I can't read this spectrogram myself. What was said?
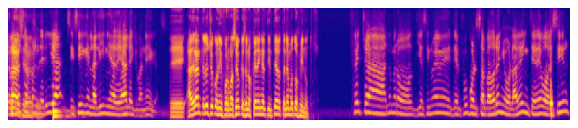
Gracias, no me sorprendería si siguen la línea de Alex Vanegas. Eh, adelante, Lucho, con la información que se nos queda en el tintero. Tenemos dos minutos. Fecha número 19 del fútbol salvadoreño, o la 20 debo decir.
